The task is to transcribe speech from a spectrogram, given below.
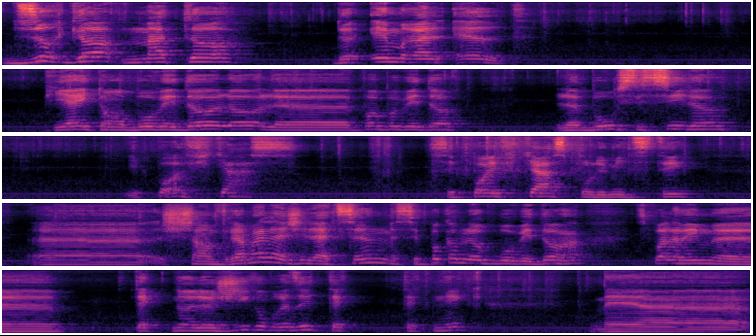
Durga Mata de Emerald Health. Puis hey, ton Boveda, là, le. Pas Boveda. Le Boost ici, là. Il est pas efficace. C'est pas efficace pour l'humidité. Euh, je sens vraiment la gélatine, mais c'est pas comme le Boveda, hein. C'est pas la même euh, technologie qu'on pourrait dire, technique. Mais euh,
